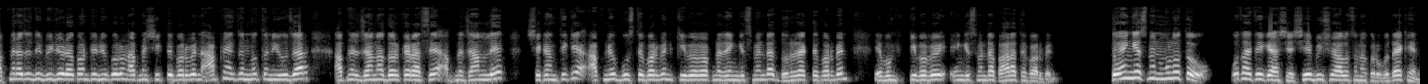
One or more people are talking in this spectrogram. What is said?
আপনারা যদি ভিডিওটা কন্টিনিউ করুন, আপনি শিখতে পারবেন। আপনি একজন নতুন ইউজার আপনার জানা দরকার আছে, আপনি জানলে সেখান থেকে আপনিও বুঝতে পারবেন কীভাবে আপনার এঙ্গেজমেন্টটা ধরে রাখতে পারবেন এবং কীভাবে এঙ্গেজমেন্টটা বাড়াতে পারবেন। তো এঙ্গেজমেন্ট মূলত কোথায় থেকে আসে সেই বিষয়ে আলোচনা করব। দেখেন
